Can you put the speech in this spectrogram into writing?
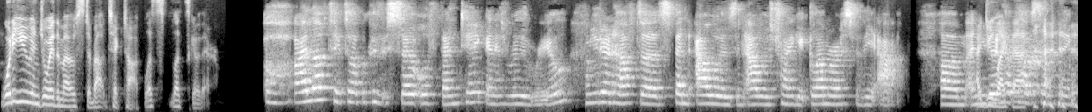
what do you enjoy the most about TikTok? Let's let's go there. Oh, I love TikTok because it's so authentic and it's really real. You don't have to spend hours and hours trying to get glamorous for the app. Um, and I you do don't like have that. to have something,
